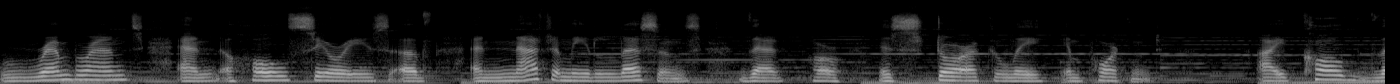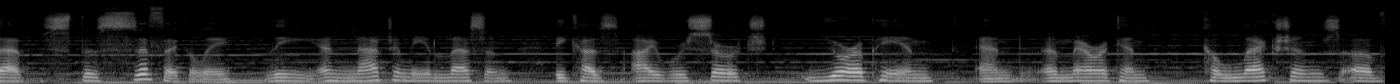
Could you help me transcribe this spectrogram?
Rembrandt and a whole series of anatomy lessons that are historically important. I called that specifically the anatomy lesson because I researched European and American collections of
